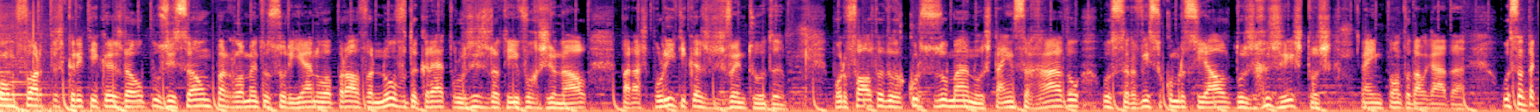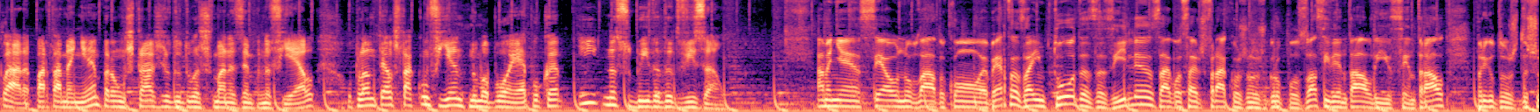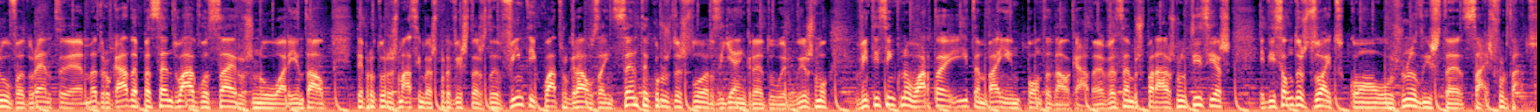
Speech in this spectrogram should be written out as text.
Com fortes críticas da oposição, o Parlamento Açoriano aprova novo decreto legislativo regional para as políticas de juventude. Por falta de recursos humanos, está encerrado o serviço comercial dos registros em Ponta Delgada. O Santa Clara parte amanhã para um estágio de duas semanas em Penafiel. O plantel está confiante numa boa época e na subida de divisão. Amanhã, céu nublado com abertas em todas as ilhas, aguaceiros fracos nos grupos ocidental e central, períodos de chuva durante a madrugada, passando a aguaceiros no oriental. Temperaturas máximas previstas de 24 graus em Santa Cruz das Flores e Angra do Heroísmo, 25 na Horta e também em Ponta da Algada. Avançamos para as notícias, edição das 18, com o jornalista Sais Furtado.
